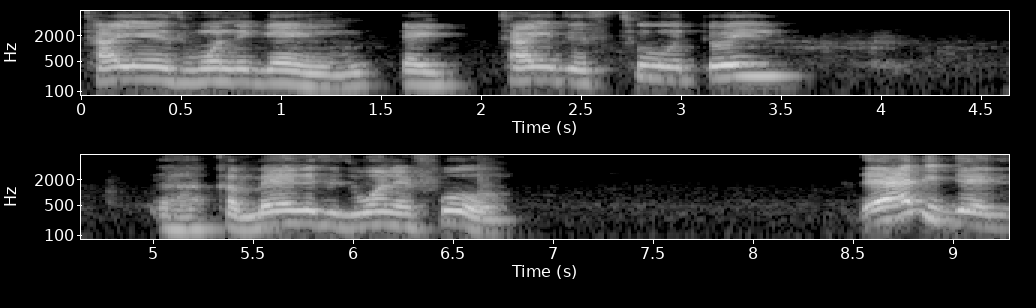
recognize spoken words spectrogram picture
Titans won the game. They Titans is two and three uh, Commanders is one and four. I think that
